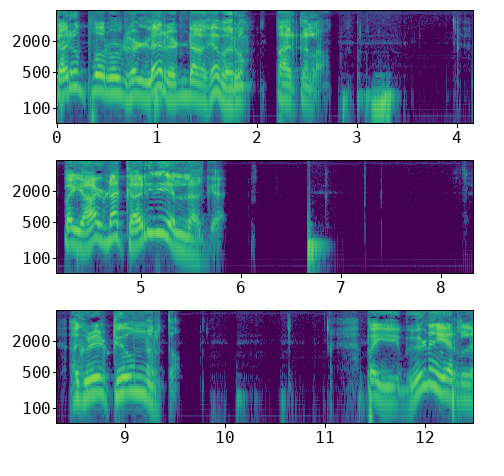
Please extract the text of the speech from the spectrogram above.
கருப்பொருள்களில் ரெண்டாக வரும். பார்க்கலாம். இப்போ யாழ்னா கருவி அல்லங்க அதுக்குரிய டியூன் அர்த்தம். இப்போ வீணையரில்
